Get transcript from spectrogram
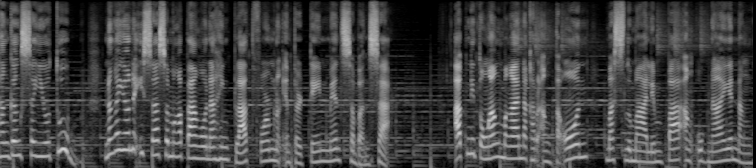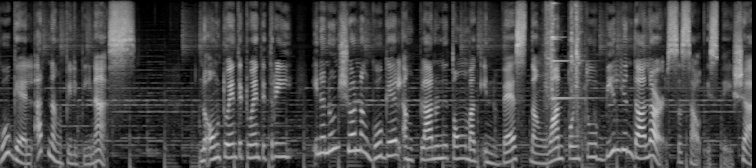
hanggang sa YouTube, na ngayon ay isa sa mga pangunahing platform ng entertainment sa bansa. At nito ngang mga nakaraang taon, mas lumalim pa ang ugnayan ng Google at ng Pilipinas. Noong 2023, inanunsyo ng Google ang plano nitong mag-invest ng 1.2 billion dollars sa Southeast Asia.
